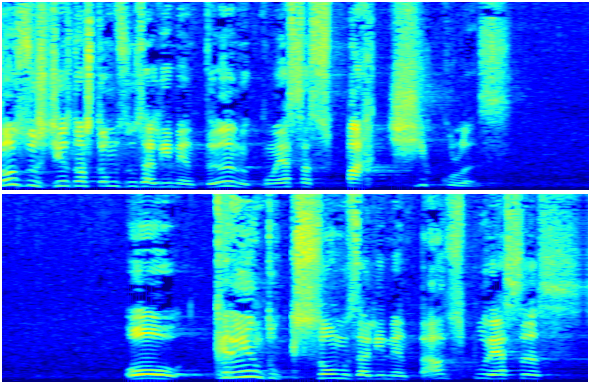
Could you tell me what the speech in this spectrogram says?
Todos os dias nós estamos nos alimentando com essas partículas, ou crendo que somos alimentados por essas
